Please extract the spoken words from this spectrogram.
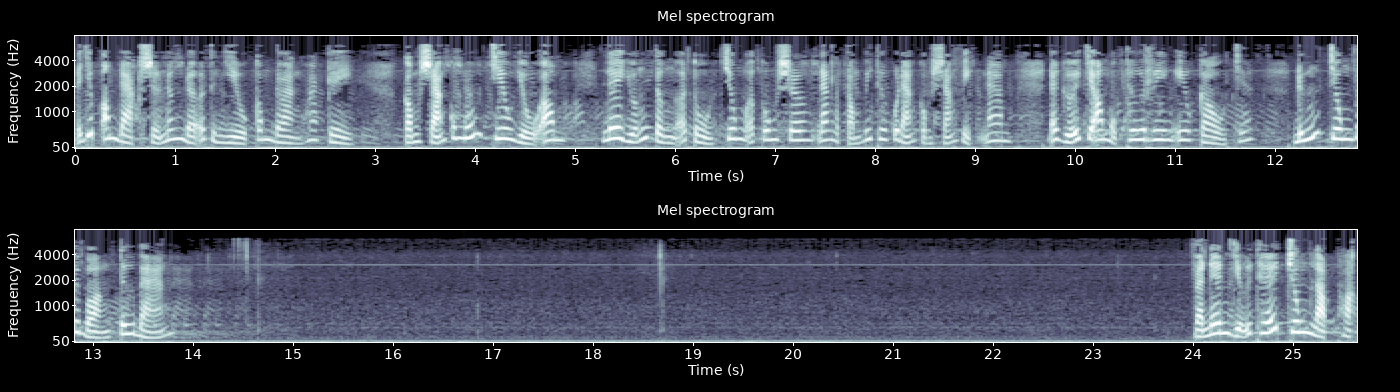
đã giúp ông đạt sự nâng đỡ từ nhiều công đoàn Hoa Kỳ. Cộng sản cũng muốn chiêu dụ ông. Lê Duẩn từng ở tù chung ở Cung Sơn, đang là tổng bí thư của Đảng Cộng sản Việt Nam, đã gửi cho ông một thư riêng yêu cầu chứ, đứng chung với bọn tư bản. Và nên giữ thế trung lập hoặc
